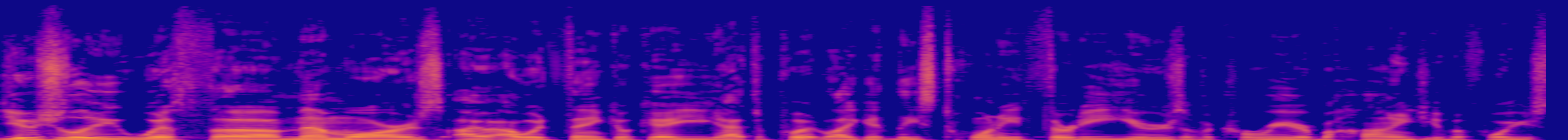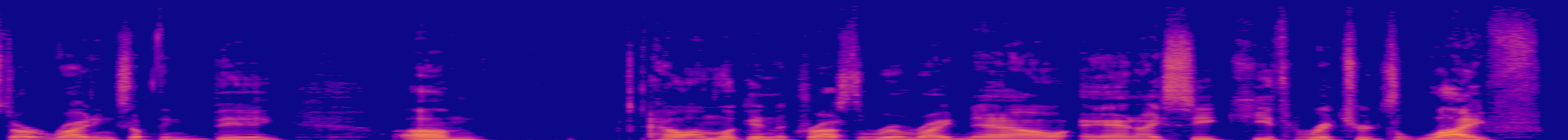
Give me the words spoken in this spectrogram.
usually with uh, memoirs, I, I would think, okay, you have to put like at least 20, 30 years of a career behind you before you start writing something big. Um, hell, I'm looking across the room right now, and I see Keith Richards' life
